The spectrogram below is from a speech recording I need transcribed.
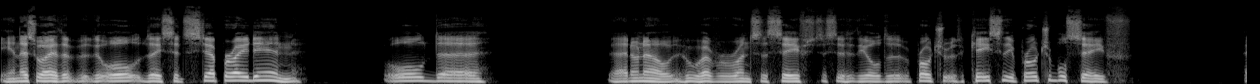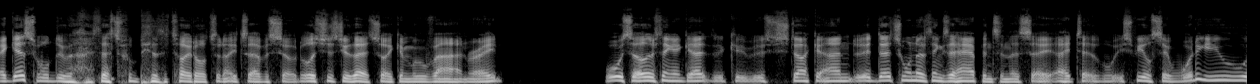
And that's why the, the old, they said, step right in. Old, uh, I don't know, whoever runs the safe, the old approach, the case of the approachable safe. I guess we'll do, that's will be the title of tonight's episode. Let's just do that so I can move on, right? What was the other thing I got stuck on? That's one of the things that happens in this. I, I tell people say, "What are you?"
